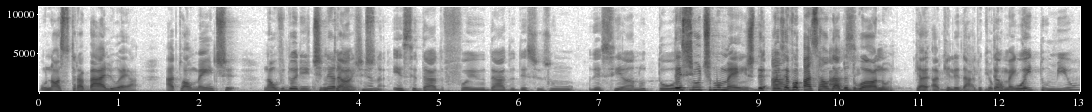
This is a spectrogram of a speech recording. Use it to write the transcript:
o nosso trabalho é, atualmente, na ouvidoria itinerante. Doutora esse dado foi o dado desses um, desse ano todo? Desse último mês. Depois ah, eu vou passar o dado ah, do ano que é aquele dado que então, eu comentei. 8 mil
